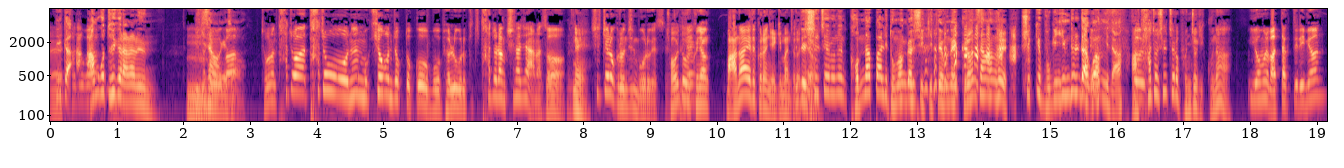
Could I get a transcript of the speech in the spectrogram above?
예, 그러니까 타조가- 아- 아무것도 해결 안 하는 음. 위기 상황에서. 저는 타조 타조는 뭐 키워본 적도 없고 뭐 별로 그렇게 타조랑 친하지 않아서 네. 실제로 그런지는 모르겠어요. 저희도 근데 그냥 만화에서 그런 얘기만 들었죠. 근데 실제로는 겁나 빨리 도망갈 수 있기 때문에 그런 상황을 쉽게 보긴 힘들다고 합니다. 아, 타조 실제로 본 적 있구나. 위험을 맞닥뜨리면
